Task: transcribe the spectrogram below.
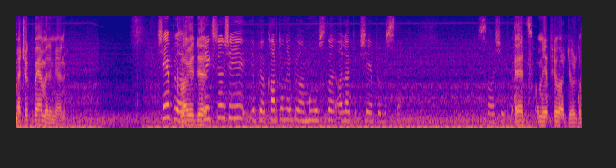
Ben çok beğenmedim yani. şey yapıyorlar. klavyede- Direksiyon şeyi yapıyor. Kartonla yapıyorlar. Mouse'la alakalı şey yapıyorlar işte. Sağ şey. Evet, onu yapıyorlar gördüm.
